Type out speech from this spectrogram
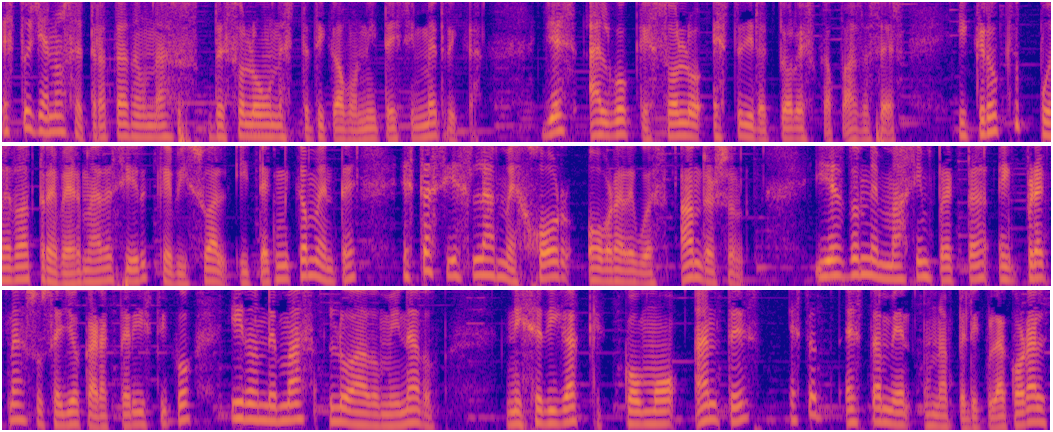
Esto ya no se trata de, solo una estética bonita y simétrica, ya es algo que solo este director es capaz de hacer. Y creo que puedo atreverme a decir que visual y técnicamente esta sí es la mejor obra de Wes Anderson y es donde más impregna su sello característico y donde más lo ha dominado. Ni se diga que como antes, esta es también una película coral,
